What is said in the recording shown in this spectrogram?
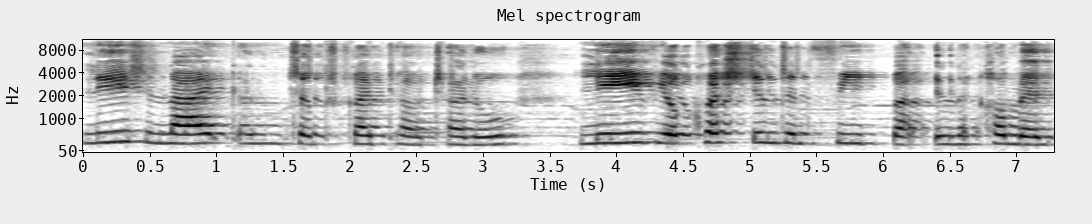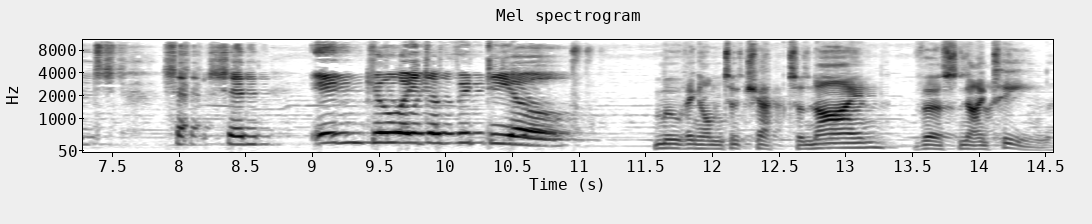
like and subscribe to our channel. Leave your questions and feedback in the comments section. Enjoy the video. Moving on to chapter 9, verse 19.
